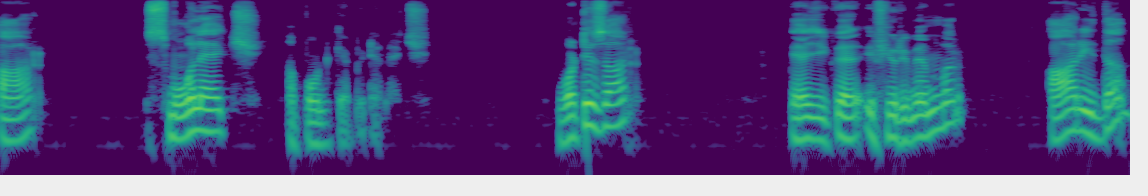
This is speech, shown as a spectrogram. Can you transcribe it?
r small h upon capital H. What is r? As you can, if you remember, r is the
